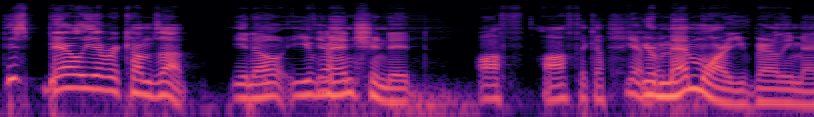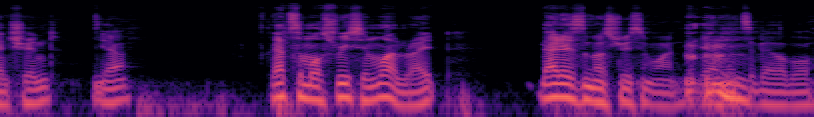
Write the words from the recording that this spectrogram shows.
This barely ever comes up. You know, you've Yeah. mentioned it off off the cuff. Yeah, Your memoir, you've barely mentioned. Yeah. That's the most recent one, right? That is the most recent one. Yeah, that's available,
